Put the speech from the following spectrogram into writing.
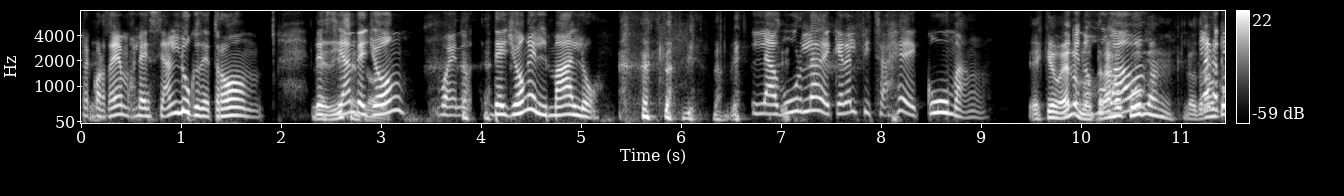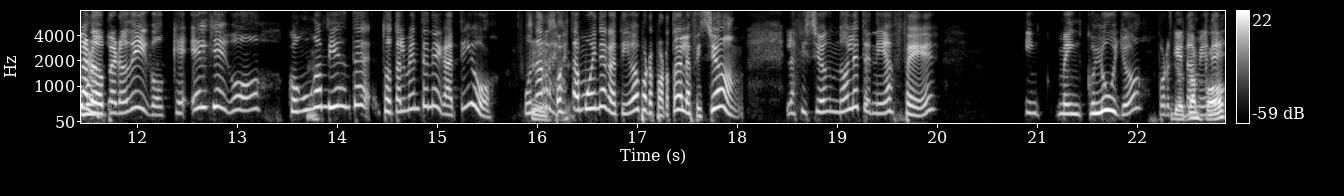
Recordemos, le decían Luke de Tron. Decían de Jong, bueno, de Jong el malo. también, también. La burla de que era el fichaje de Kuman. Es que bueno, lo trajo Kuman. claro, claro, pero digo que él llegó con un ambiente totalmente negativo, una respuesta muy negativa por parte de la afición. La afición no le tenía fe, me incluyo, porque también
